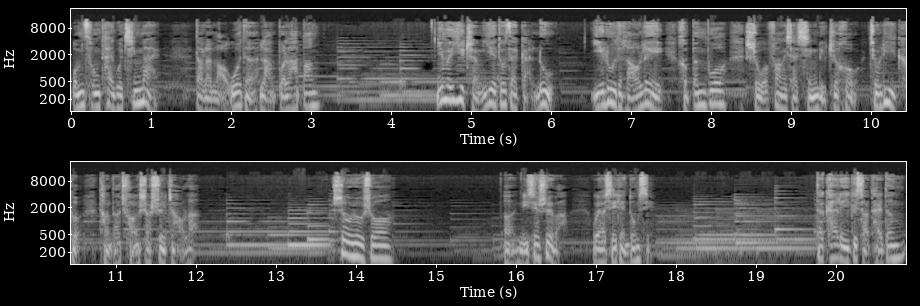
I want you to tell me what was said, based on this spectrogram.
我们从泰国清迈到了老挝的朗勃拉邦，因为一整夜都在赶路。一路的劳累和奔波，使我放下行李之后就立刻躺到床上睡着了。瘦肉说：“呃，你先睡吧，我要写点东西。”他开了一个小台灯，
